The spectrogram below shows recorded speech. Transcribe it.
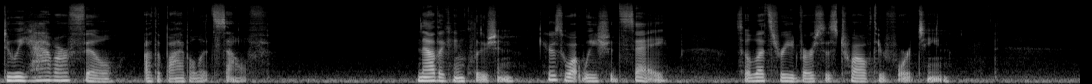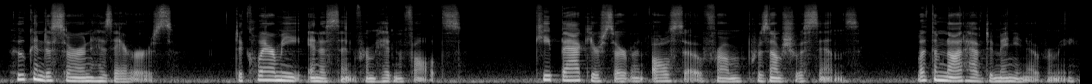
Do we have our fill of the Bible itself. Now, the conclusion. Here's what we should say. So let's read verses 12 through 14. Who can discern his errors? Declare me innocent from hidden faults. Keep back your servant also from presumptuous sins. Let them not have dominion over me.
